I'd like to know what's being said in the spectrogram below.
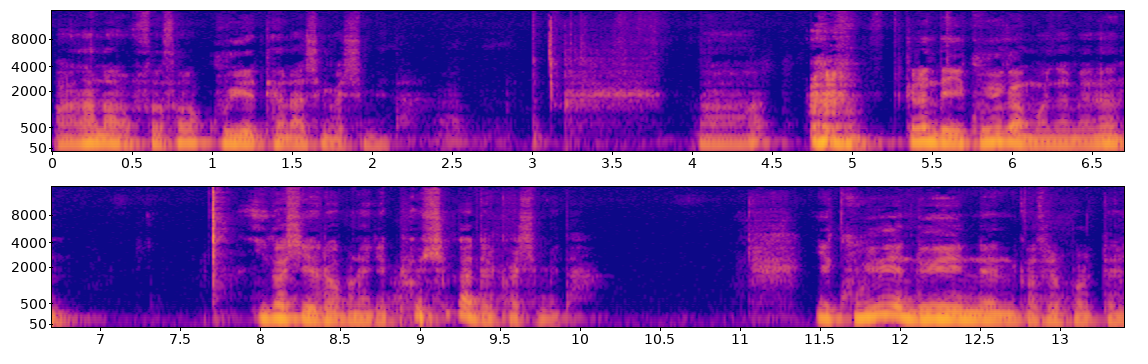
방 하나 없어서 구유에 태어나신 것입니다. 어, 그런데 이 구유가 뭐냐면은 이것이 여러분에게 표시가 될 것입니다. 이 구유에 누워 있는 것을 볼, 때,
